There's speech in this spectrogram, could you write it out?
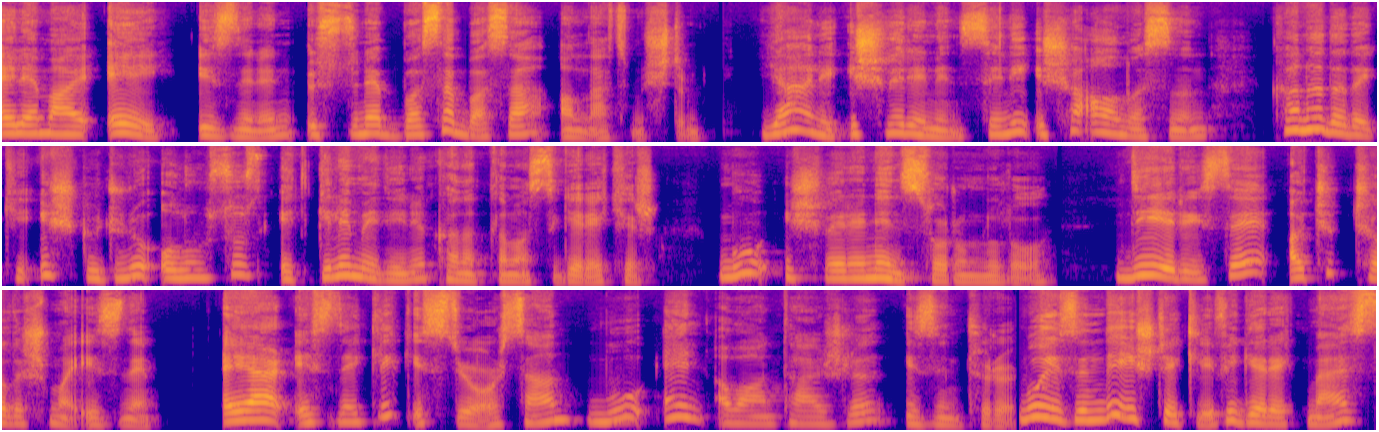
LMIA izninin üstüne basa basa anlatmıştım. Yani işverenin seni işe almasının Kanada'daki iş gücünü olumsuz etkilemediğini kanıtlaması gerekir. Bu işverenin sorumluluğu. Diğeri ise açık çalışma izni. Eğer esneklik istiyorsan bu en avantajlı izin türü. Bu izinde iş teklifi gerekmez,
